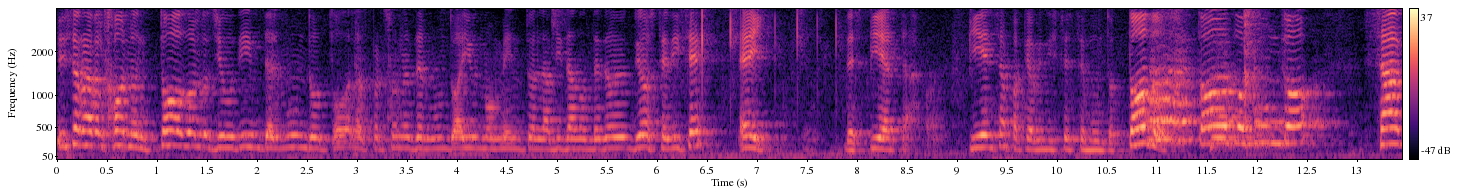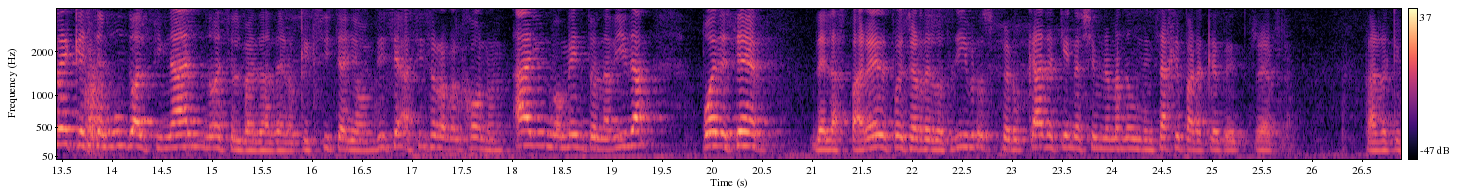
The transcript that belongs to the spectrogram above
Dice Rabel en todos los Yehudim del mundo, todas las personas del mundo, hay un momento en la vida donde Dios te dice, hey, despierta, piensa para qué viniste a este mundo. Todos, todo mundo sabe que este mundo al final no es el verdadero, que existe allá. Dice así es Rabel hay un momento en la vida, puede ser de las paredes, puede ser de los libros, pero cada quien Hashem le manda un mensaje para que, para que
